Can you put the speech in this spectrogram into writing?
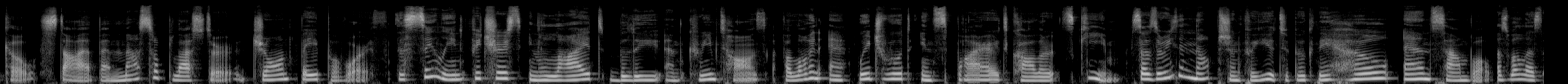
neoclassical style by master plasterer John Pappleworth. The ceiling features in light blue and cream tones following a Wedgwood inspired color scheme. So there is an option for you to book the whole ensemble as well as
